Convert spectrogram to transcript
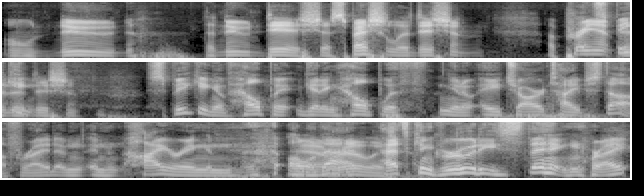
on Noon, the Noon Dish, a special edition, a preempted speaking, edition speaking of helping getting help with you know hr type stuff right? And, and hiring and all yeah, of that. really. that's congruity's thing right?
